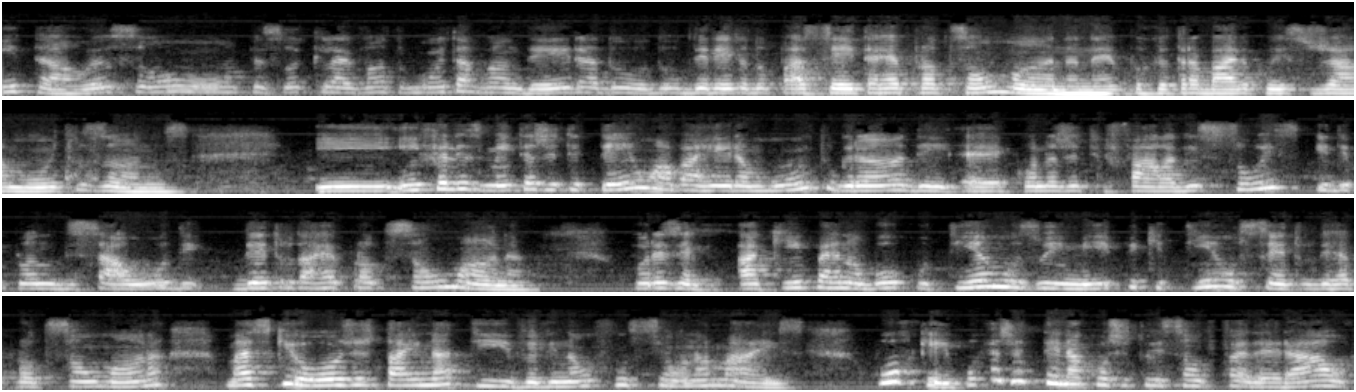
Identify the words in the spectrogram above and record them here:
Então, eu sou uma pessoa que levanto muito a bandeira do, do, direito do paciente à reprodução humana, né? Porque eu trabalho com isso já há muitos anos. E, infelizmente, a gente tem uma barreira muito grande é, quando a gente fala de SUS e de plano de saúde dentro da reprodução humana. Por exemplo, aqui em Pernambuco tínhamos o IMIP, que tinha o Centro de Reprodução Humana, mas que hoje está inativo, ele não funciona mais. Por quê? Porque a gente tem na Constituição Federal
